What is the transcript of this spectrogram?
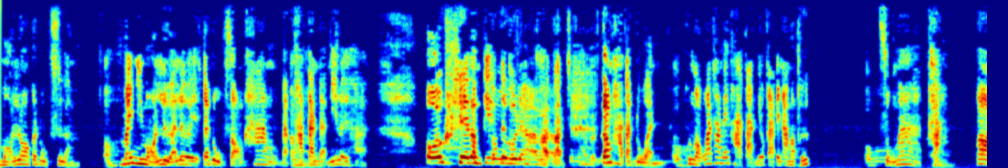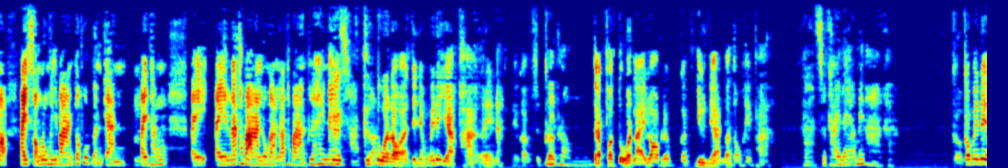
หมอนรองกระดูกเสื่อมอ๋อไม่มีหมอนเหลือเลยกระดูกสองข้างแบบอ่าทับกันแบบนี้เลยค่ะ โอ้ยคุณเอลองคิดต้องดูต้องนะคะผ่าตัดใช่ไหมแบบนั้นต้องผ่าตัดด่วนโอ้คุณบอกว่าถ้าไม่ผ่าตัดมีโอกาสเป็นอัมพฤกษ์โอ้สูงมากค่ะ ก็ไปสองโรงพยาบาลก็พูดเหมือนกัน ไปทั้งไปไปรัฐบาลโรงพยาบาลรัฐบาลเพื่อให้คืแน่อชัดคือตัวเราอาจจะยังไม่ได้อยากผ่าเลยนะในความรู้สึกก็ไม่พร้อมแต่พอตรวจหลายรอบแล้วก็ยืนยันว่าต้องให้ผ่าค่ะสุดท้ายแล้วไม่ผ่าค่ะก็ก็ไม่ได้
